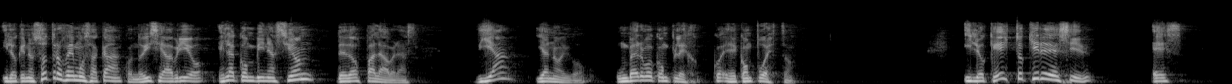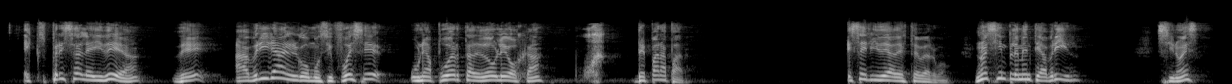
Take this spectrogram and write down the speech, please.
Y lo que nosotros vemos acá, cuando dice abrió, es la combinación de dos palabras, dia y anoigo, un verbo complejo, eh, compuesto. Y lo que esto quiere decir es, expresa la idea de abrir algo como si fuese una puerta de doble hoja, de par a par. Esa es la idea de este verbo. No es simplemente abrir, sino es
